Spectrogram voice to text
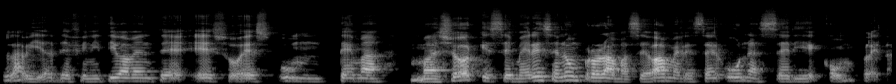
la vida. Definitivamente eso es un tema mayor que se merece no un programa, se va a merecer una serie completa.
